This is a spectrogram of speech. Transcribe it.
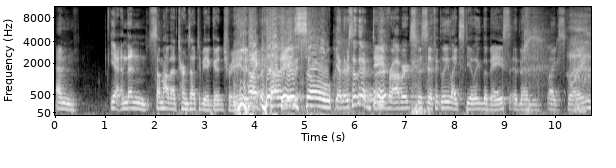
And yeah, and then somehow that turns out to be a good trade. And, like, yeah, it was so. yeah, there's something about Dave Roberts specifically, like stealing the base and then like scoring,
